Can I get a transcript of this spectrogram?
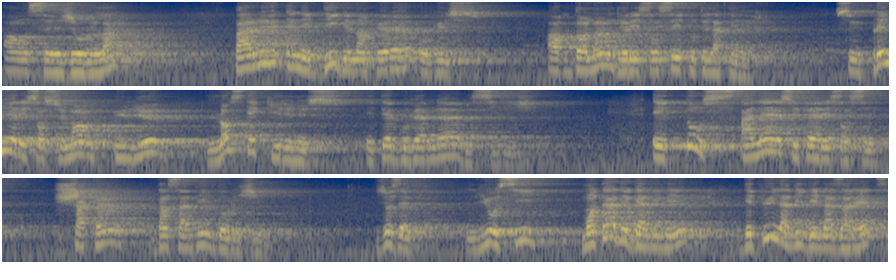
En ce jour-là, parut un édit de l'empereur Auguste, ordonnant de recenser toute la terre. Ce premier recensement eut lieu lorsque Quirinus était gouverneur de Syrie. Et tous allaient se faire recenser, chacun dans sa ville d'origine. Joseph, lui aussi, monta de Galilée, depuis la ville de Nazareth,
